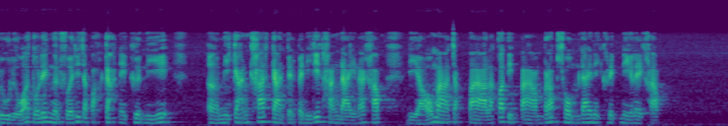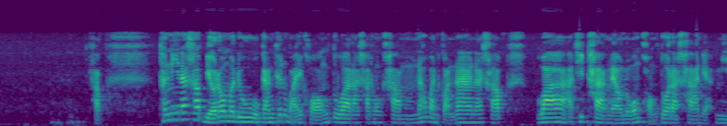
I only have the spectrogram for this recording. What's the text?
ดูหรือว่าตัวเลขเงินเฟ้อที่จะประกาศในคืนนี้มีการคาดการณ์เป็นไปในทิศทางใดนะครับ เดี๋ยวมาจับตาแล้วก็ติดตามรับชมได้ในคลิปนี้เลยครับครับ ทั้งนี้นะครับเดี๋ยวเรามาดูการเคลื่อนไหวของตัวราคาทองคำณวันก่อนหน้านะครับ ว่าทิศทางแนวโน้มของตัวราคาเนี่ยมี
